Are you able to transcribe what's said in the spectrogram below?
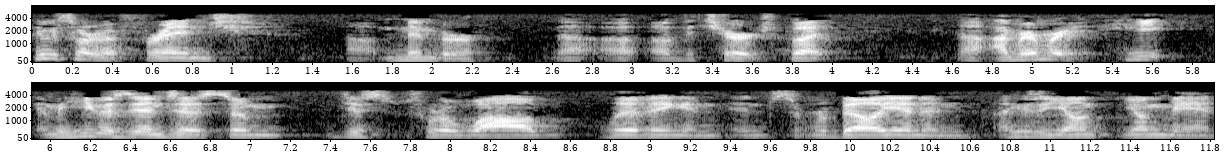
who was sort of a fringe uh, member uh, of the church, but uh, I remember he, I mean, he was into some just sort of wild living and, and rebellion, and he was a young young man.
